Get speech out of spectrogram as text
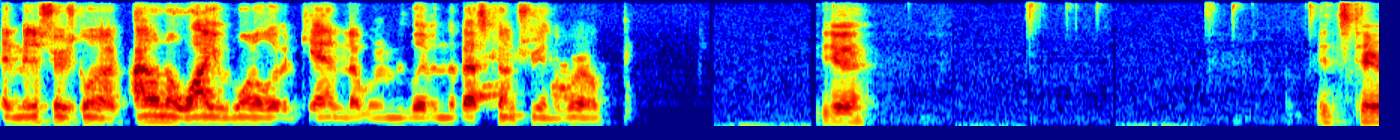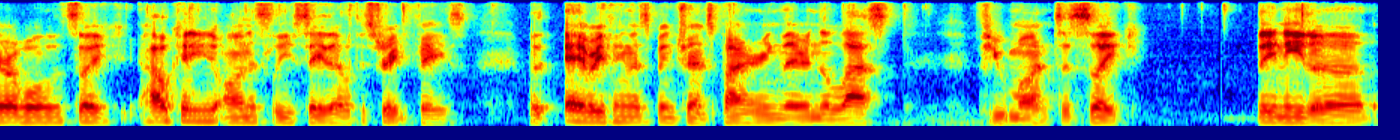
administrators going like, I don't know why you would want to live in Canada when we live in the best country in the world. Yeah. It's terrible. It's like, how can you honestly say that with a straight face? With everything that's been transpiring there in the last few months. It's like they need a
